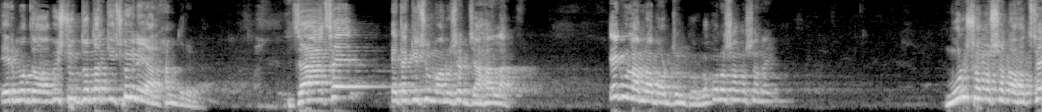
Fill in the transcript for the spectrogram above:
এর মধ্যে অবিশুদ্ধতার কিছুই নেই, আলহামদুলিল্লাহ। যা আছে, এটা কিছু মানুষের জাহালাত। এগুলো আমরা বর্জন করব, কোনো সমস্যা নেই। মূল সমস্যাটা হচ্ছে,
